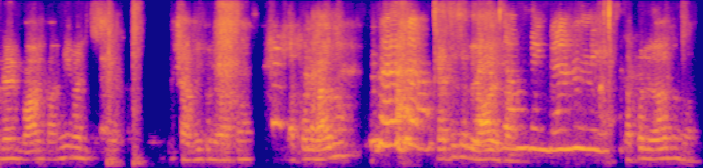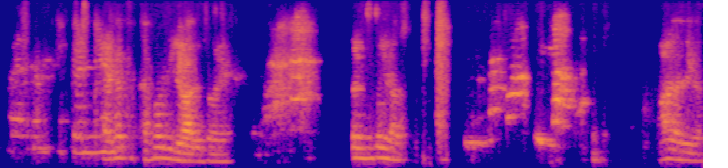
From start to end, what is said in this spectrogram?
Name one, I oke. Chave pro Nelson. Tá folheado? Quer dizer, ele olha, tá? poligado folheado, não? Tá, tá folheado também. Tá poligado Olha ali, ó.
